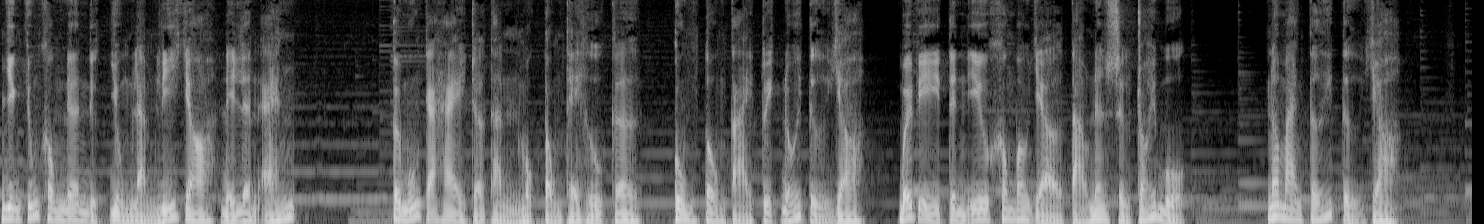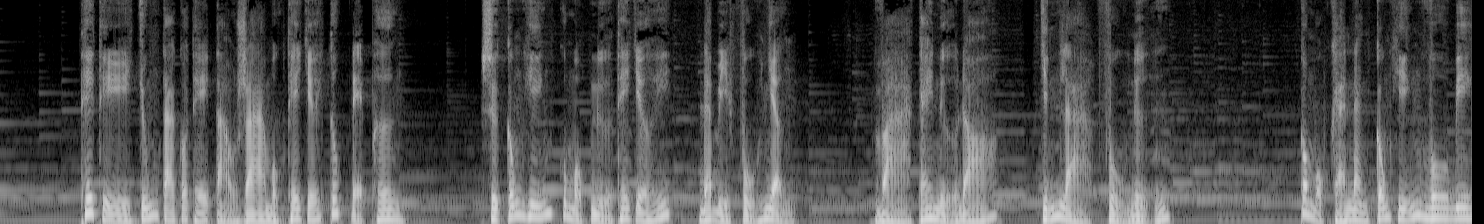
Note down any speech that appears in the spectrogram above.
Nhưng chúng không nên được dùng làm lý do để lên án. Tôi muốn cả hai trở thành một tổng thể hữu cơ, cùng tồn tại tuyệt đối tự do, bởi vì tình yêu không bao giờ tạo nên sự trói buộc. Nó mang tới tự do thế thì chúng ta có thể tạo ra một thế giới tốt đẹp hơn. Sự cống hiến của một nửa thế giới đã bị phủ nhận. Và cái nửa đó chính là phụ nữ. Có một khả năng cống hiến vô biên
